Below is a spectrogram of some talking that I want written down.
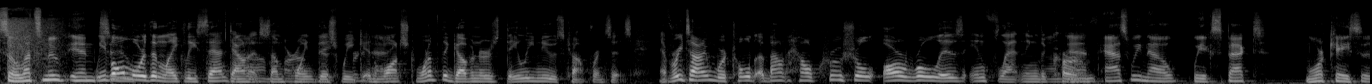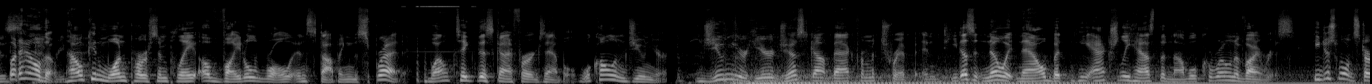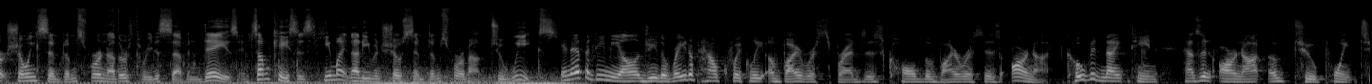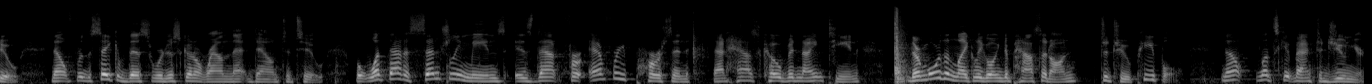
So let's move in. We've all more than likely sat down um, at some point this week and watched one of the governor's daily news conferences. Every time we're told about how crucial our role is in flattening the curve. Um, And as we know, we expect more cases. But how though? every How can one person play a vital role in stopping the spread? Well, take this guy for example. We'll call him Junior. Junior here just got back from a trip and he doesn't know it now, but he actually has the novel coronavirus. He just won't start showing symptoms for another three to seven days. In some cases, he might not even show symptoms for about two weeks. In epidemiology, the rate of how quickly a virus spreads is called the virus's R naught. COVID 19 has an R naught of 2.2. Now, for the sake of this, we're just going to round that down to 2. But what that essentially means is that for every person that has COVID 19, they're more than likely going to pass it on to two people. Now, let's get back to Junior.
